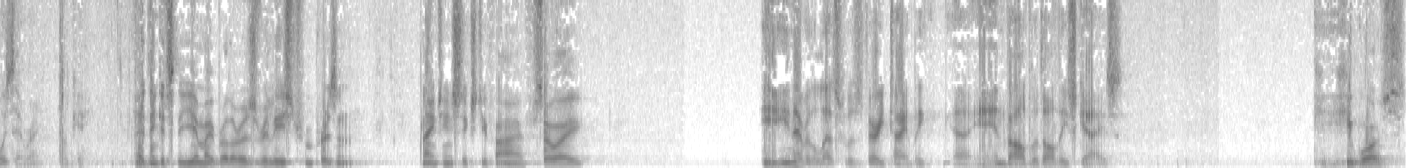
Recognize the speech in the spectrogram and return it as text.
Was that right? Okay. I think it's the year my brother was released from prison, 1965. So I. He, he nevertheless was very tightly uh, involved with all these guys. He, he was.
